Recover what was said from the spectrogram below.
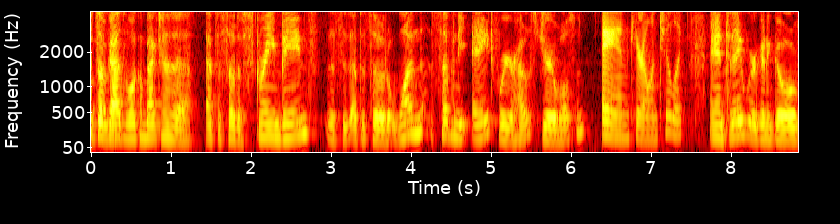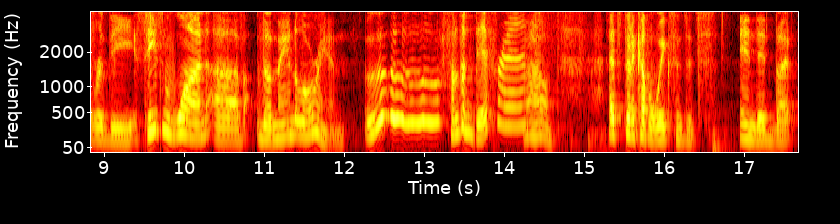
What's up, guys? Welcome back to another episode of Screen Beans. This is episode 178. We're your hosts, Jerry Wilson. And Carolyn Chillick. And today we're going to go over the season one of The Mandalorian. Ooh, something different. Know. It's been a couple weeks since it's ended, but,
